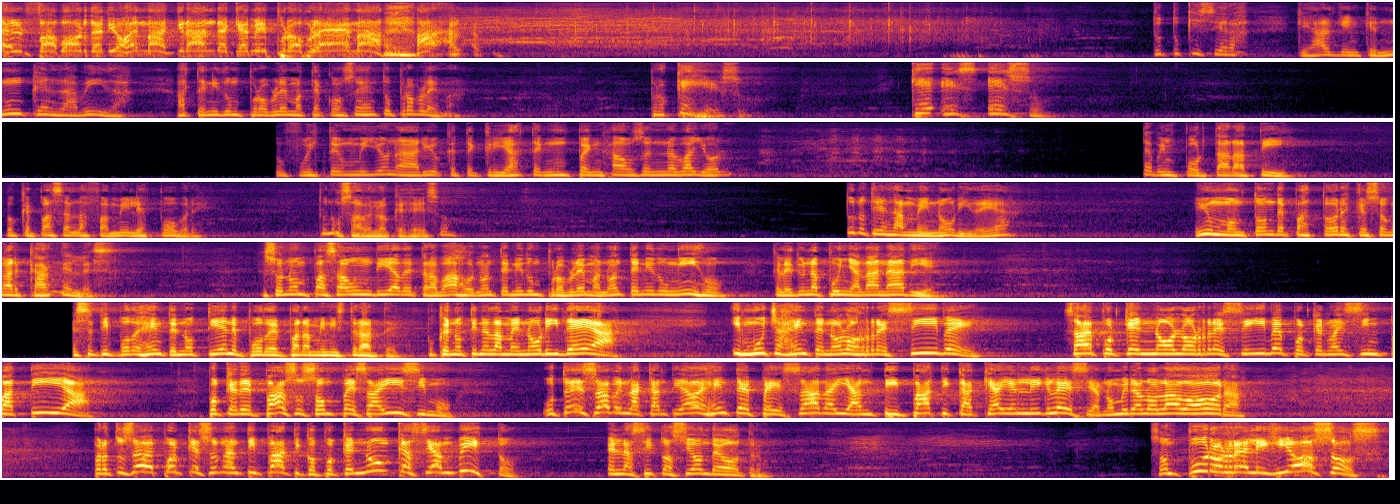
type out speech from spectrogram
el, favor de Dios es más grande que mi problema. Ah, ah. Tú, tú quisieras que alguien que nunca en la vida ha tenido un problema te aconseje en tu problema? ¿Pero qué es eso? ¿Qué es eso? Tú fuiste un millonario que te criaste en un penthouse en Nueva York. Te va a importar a ti lo que pasa en las familias pobres. Tú no sabes lo que es eso. Tú no tienes la menor idea. Hay un montón de pastores que son arcángeles. Eso no han pasado un día de trabajo, no han tenido un problema, no han tenido un hijo que le dé una puñalada a nadie. Ese tipo de gente no tiene poder para ministrarte, porque no tiene la menor idea. Y mucha gente no los recibe. ¿Sabe por qué no los recibe? Porque no hay simpatía. Porque de paso son pesadísimos. Ustedes saben la cantidad de gente pesada y antipática que hay en la iglesia. No mira a los lados ahora. Pero tú sabes por qué son antipáticos. Porque nunca se han visto en la situación de otro. Son puros religiosos.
